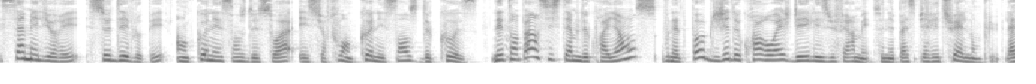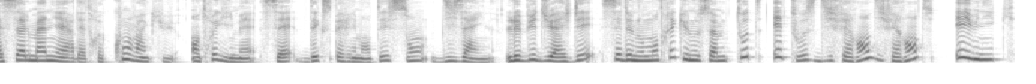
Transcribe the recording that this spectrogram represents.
s'améliorer, se développer en connaissance de soi et surtout en connaissance de cause. N'étant pas un système de croyance, vous n'êtes pas obligé de croire au HD les yeux fermés. Ce n'est pas spirituel non plus. La seule manière d'être convaincu, entre guillemets, c'est d'expérimenter son design. Le but du HD, c'est de nous montrer que nous sommes toutes et tous différents, et unique,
